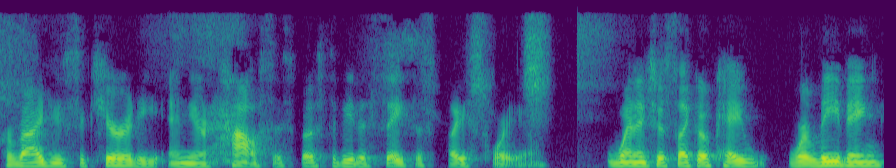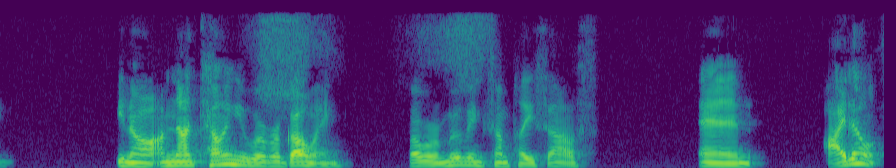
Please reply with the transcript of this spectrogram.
provide you security and your house is supposed to be the safest place for you. When it's just like, okay, we're leaving, you know, I'm not telling you where we're going, but we're moving someplace else. And I don't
